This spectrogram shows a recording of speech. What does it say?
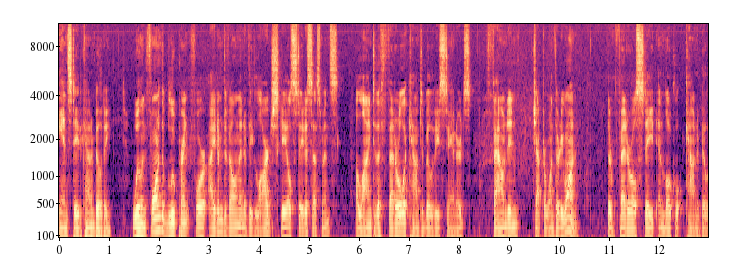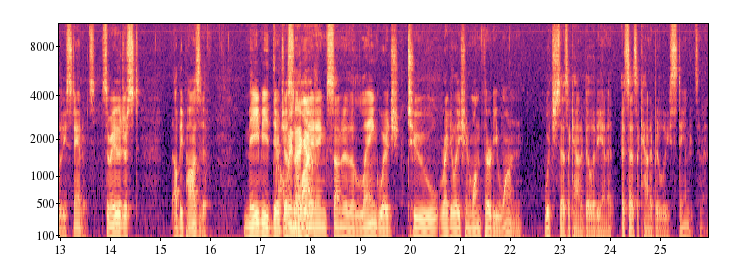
and state accountability will inform the blueprint for item development of the large-scale state assessments aligned to the federal accountability standards found in Chapter 131, the federal, state, and local accountability standards. So maybe they're just, I'll be positive. Maybe they're Probably just negative. aligning some of the language to Regulation 131, which says accountability in it. It says accountability standards in it.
